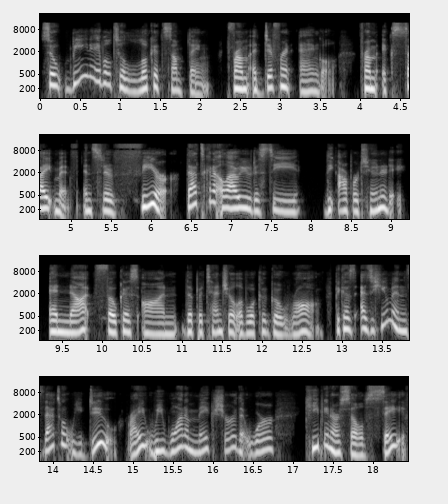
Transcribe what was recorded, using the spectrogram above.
So being able to look at something from a different angle, from excitement instead of fear, that's going to allow you to see the opportunity and not focus on the potential of what could go wrong. Because as humans, that's what we do, right? We want to make sure that we're keeping ourselves safe.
